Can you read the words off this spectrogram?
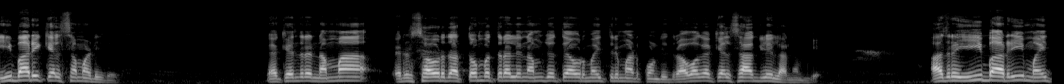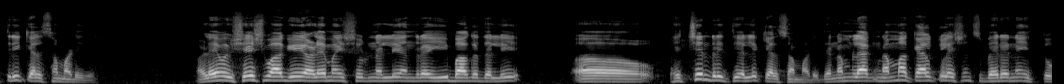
ಈ ಬಾರಿ ಕೆಲಸ ಮಾಡಿದೆ. ಯಾಕೆಂದರೆ ನಮ್ಮ ಎರಡು ಸಾವಿರದ ಹತ್ತೊಂಬತ್ತರಲ್ಲಿ ನಮ್ಮ ಜೊತೆ ಅವರು ಮೈತ್ರಿ ಮಾಡ್ಕೊಂಡಿದ್ರು. ಆವಾಗ ಕೆಲಸ ಆಗಲಿಲ್ಲ ನಮಗೆ. ಆದರೆ ಈ ಬಾರಿ ಮೈತ್ರಿ ಕೆಲಸ ಮಾಡಿದೆ. ಹಳೆ ವಿಶೇಷವಾಗಿ ಹಳೆ ಮೈಸೂರಿನಲ್ಲಿ ಅಂದರೆ ಈ ಭಾಗದಲ್ಲಿ ಹೆಚ್ಚಿನ ರೀತಿಯಲ್ಲಿ ಕೆಲಸ ಮಾಡಿದೆ ನಮ್ಮ ಲ್ಯಾಕ್ ನಮ್ಮ ಕ್ಯಾಲ್ಕುಲೇಷನ್ಸ್ ಬೇರೆಯೇ ಇತ್ತು.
